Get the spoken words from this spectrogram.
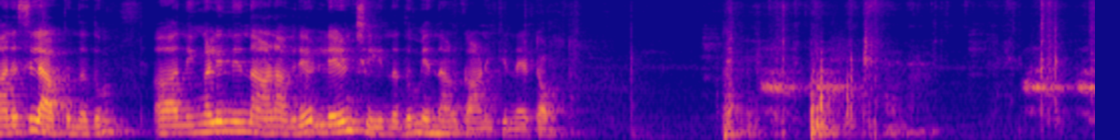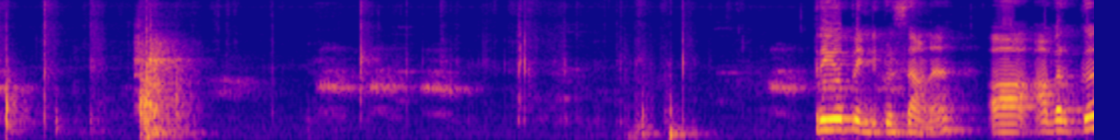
മനസ്സിലാക്കുന്നതും നിങ്ങളിൽ നിന്നാണ് അവർ ലേൺ ചെയ്യുന്നതും എന്നാണ് കാണിക്കുന്നത് കേട്ടോ. ത്രീ ഓഫ് പെന്റിക്കിൾസ് ആണ്. അവർക്ക്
